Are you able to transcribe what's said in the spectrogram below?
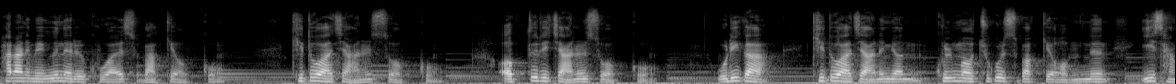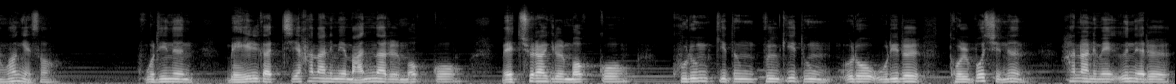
하나님의 은혜를 구할 수밖에 없고, 기도하지 않을 수 없고, 엎드리지 않을 수 없고, 우리가 기도하지 않으면 굶어 죽을 수밖에 없는 이 상황에서 우리는 매일같이 하나님의 만나를 먹고 메추라기를 먹고 구름 기둥 불 기둥으로 우리를 돌보시는 하나님의 은혜를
